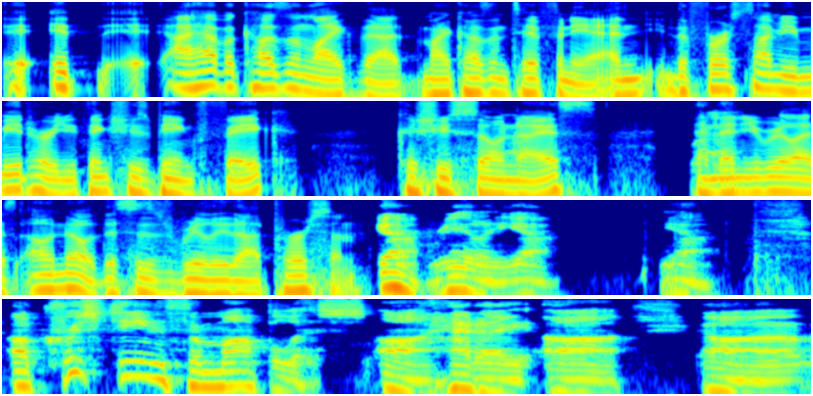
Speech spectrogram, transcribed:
it, it, it. I have a cousin like that, my cousin Tiffany, and the first time you meet her, you think she's being fake because she's so nice, and then you realize, oh no, this is really that person. Yeah, really. Yeah. Yeah. Uh, Christine Thomopoulos uh, had a, uh, uh,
